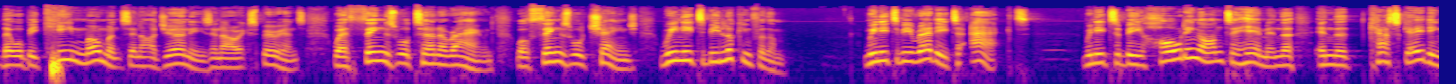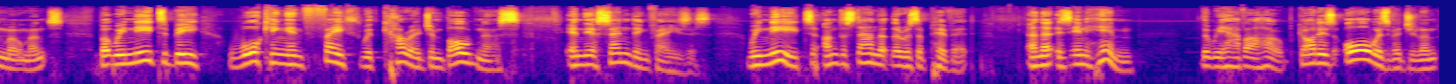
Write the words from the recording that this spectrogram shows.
there will be key moments in our journeys in our experience where things will turn around well things will change we need to be looking for them We need to be ready to act. We need to be holding on to Him in the, in the cascading moments, but we need to be walking in faith with courage and boldness in the ascending phases. We need to understand that there is a pivot and that it's in Him that we have our hope. God is always vigilant,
